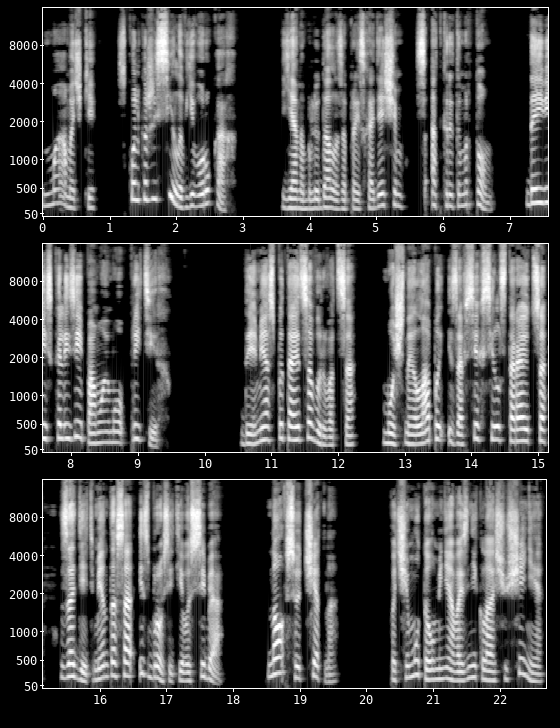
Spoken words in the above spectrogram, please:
Мамочки, сколько же силы в его руках! Я наблюдала за происходящим с открытым ртом, да и весь Колизей, по-моему, притих. Демиас пытается вырваться, Мощные лапы изо всех сил стараются задеть Ментоса и сбросить его с себя. Но все тщетно. Почему-то у меня возникло ощущение,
